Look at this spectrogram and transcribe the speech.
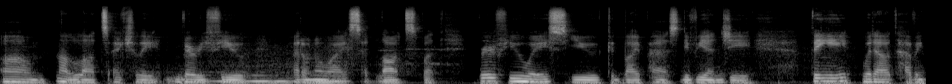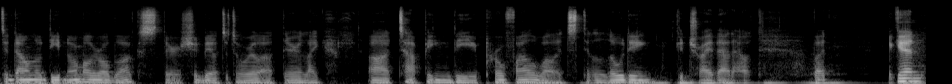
um not lots actually very few. I don't know why i said lots but very few ways you could bypass the vng thingy without having to download the normal roblox. There should be a tutorial out there like uh, tapping the profile while it's still loading. You could try that out but again,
